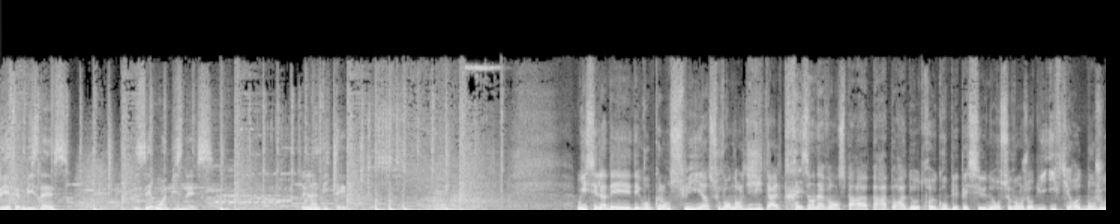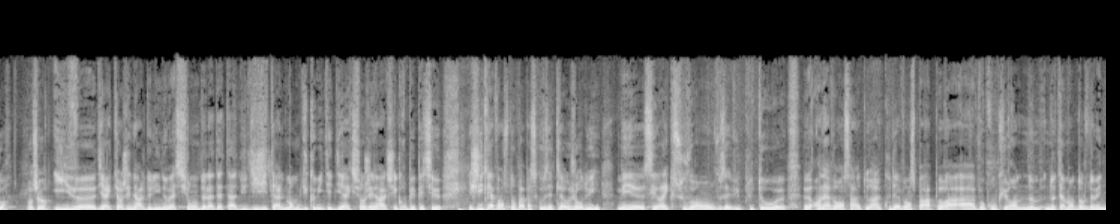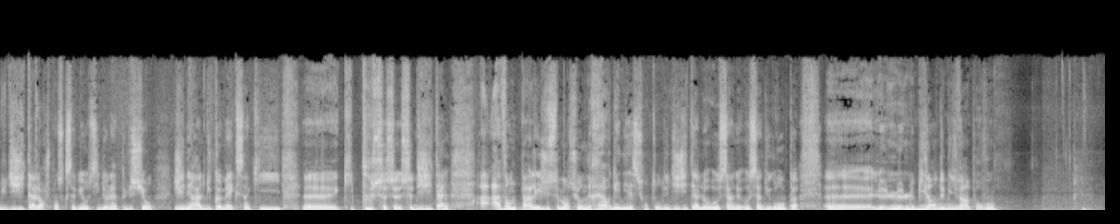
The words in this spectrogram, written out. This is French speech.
BFM Business, 01 Business. L'invité. Oui, c'est l'un des, groupes que l'on suit hein, souvent dans le digital, très en avance par, par rapport à d'autres. Groupe BPCE, nous recevons aujourd'hui Yves Thirod. Bonjour. Bonjour. Yves, euh, directeur général de l'innovation, de la data, du digital, membre du comité de direction générale chez Groupe BPCE. J'ai dis de l'avance, non pas parce que vous êtes là aujourd'hui, mais euh, c'est vrai que souvent on vous a vu plutôt euh, en avance, un, coup d'avance par rapport à, vos concurrents, notamment dans le domaine du digital. Alors je pense que ça vient aussi de l'impulsion générale du COMEX hein, qui, euh, qui pousse ce, digital. Avant de parler justement sur une réorganisation autour du digital au, sein, du groupe, euh, le, le bilan 2020 pour vous?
